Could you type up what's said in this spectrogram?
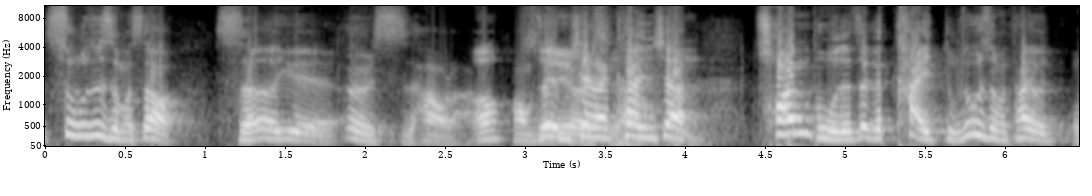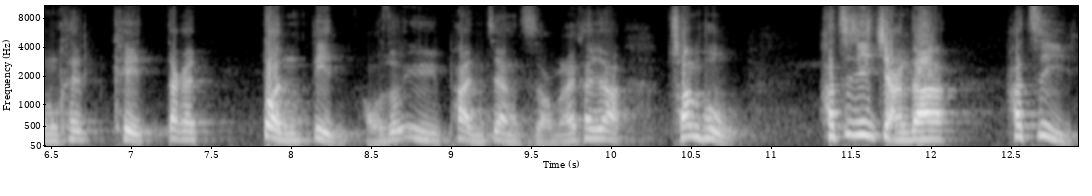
四五日什么时候？十二月二十号啦。哦，好，所以我们先来看一下川普的这个态度。为什么他有？我们可以可以大概断定，我说预判这样子啊。我们来看一下川普。他自己讲的、啊，他自己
